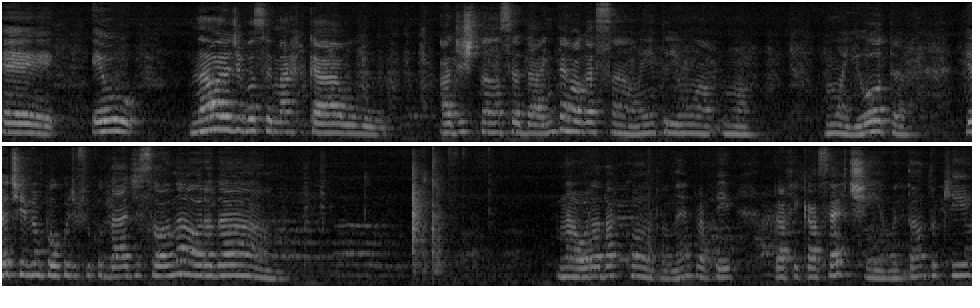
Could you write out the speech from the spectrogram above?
É, eu, na hora de você marcar o, a distância da interrogação entre uma, uma, uma e outra, eu tive um pouco de dificuldade só na hora da na hora da conta, né? Pra ver, pra ficar certinho. É tanto que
